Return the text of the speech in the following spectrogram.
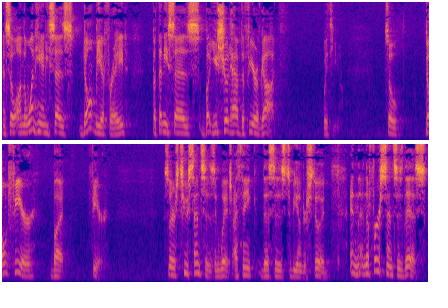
And so, on the one hand, he says, Don't be afraid. But then he says, But you should have the fear of God with you. So, don't fear, but fear. So, there's two senses in which I think this is to be understood. And, and the first sense is this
